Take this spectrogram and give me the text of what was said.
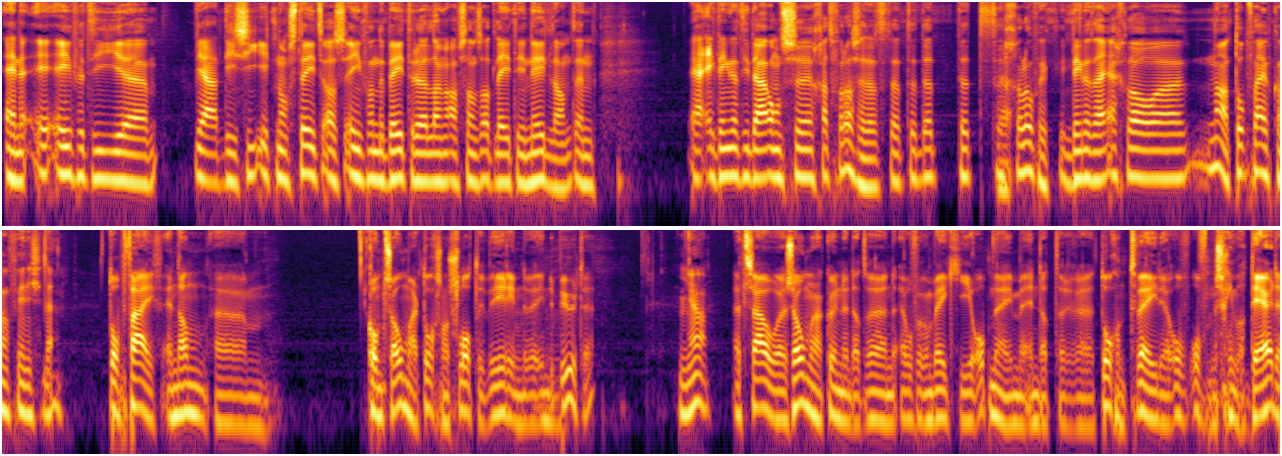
En eh, even die, ja, die zie ik nog steeds als een van de betere lange afstandsatleten in Nederland. En ja, ik denk dat hij daar ons eh, gaat verrassen. Dat, dat, dat, dat, Ja. geloof ik. Ik denk dat hij echt wel, eh, nou, top 5 kan finishen daar. Top 5. En dan ehm, komt zomaar toch zo'n slot weer in de, in de buurt. Hè? Ja. Het zou eh, zomaar kunnen dat we een- over een weekje hier opnemen en dat er toch een tweede of, of misschien wel derde,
